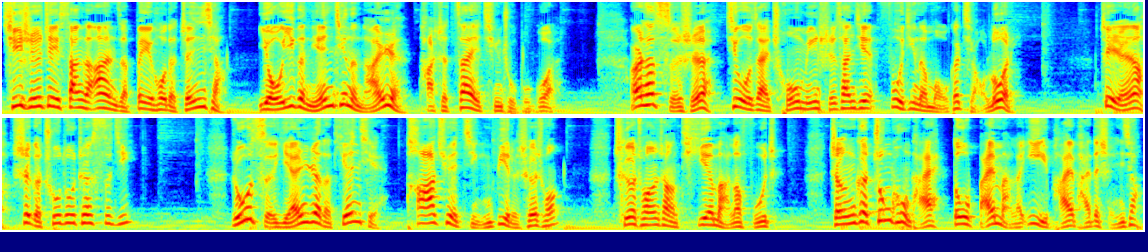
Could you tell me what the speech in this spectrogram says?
其实这三个案子背后的真相，有一个年轻的男人，他是再清楚不过了，而他此时就在崇明十三街附近的某个角落里。这人啊是个出租车司机，如此炎热的天气，他却紧闭了车窗，车窗上贴满了符纸，整个中控台都摆满了一排排的神像。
